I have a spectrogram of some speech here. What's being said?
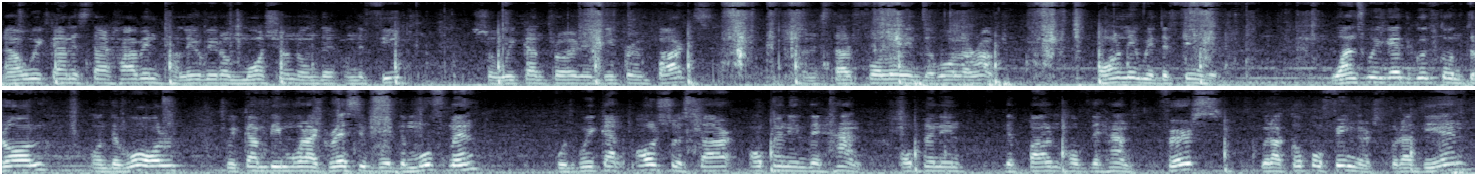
Now we can start having a little bit of motion on the on the feet, so we can throw it in different parts and start following the ball around, only with the finger. Once we get good control on the ball, we can be more aggressive with the movement, but we can also start opening the hand, opening the palm of the hand. First with a couple fingers, but at the end,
